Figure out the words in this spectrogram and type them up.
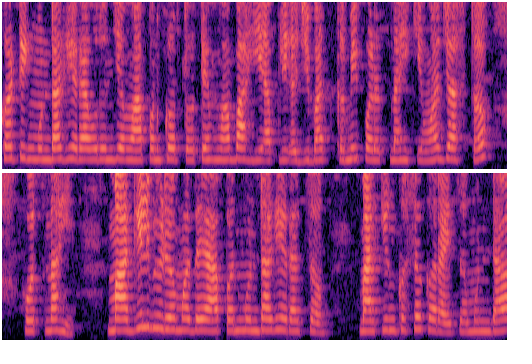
कटिंग मुंडा घेऱ्यावरून जेव्हा आपण करतो तेव्हा बाही आपली अजिबात कमी पडत नाही किंवा जास्त होत नाही. मागील व्हिडिओमध्ये आपण मुंडा घेराचं मार्किंग कसं करायचं? मुंडा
